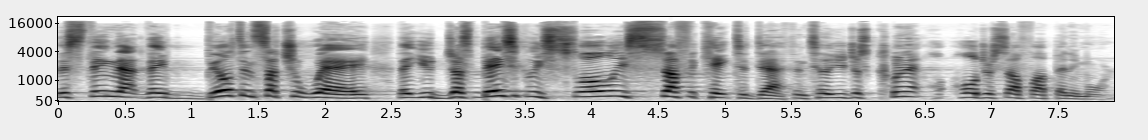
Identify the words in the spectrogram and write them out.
This thing that they built in such a way that you just basically slowly suffocate to death until you just couldn't hold yourself up anymore.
